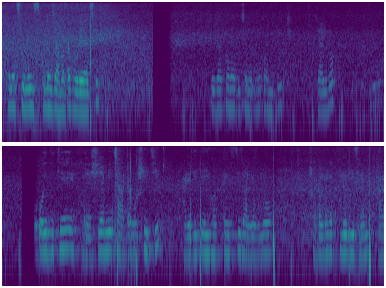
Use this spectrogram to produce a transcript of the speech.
এখানে ছেলে স্কুলে জামাটা পরে আছে। তো দেখো আমার বিছানাগুলো কমপ্লিট যাই হোক, ওইদিকে গ্যাসে আমি চাটা বসিয়েছি, আর এদিকে এই ঘরটা এসেছি, জানলাগুলো সকালবেলা খুলে দিয়েছিলাম, আর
